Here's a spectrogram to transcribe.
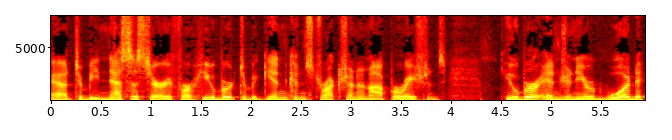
uh, to be necessary for Huber to begin construction and operations. Huber engineered wood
